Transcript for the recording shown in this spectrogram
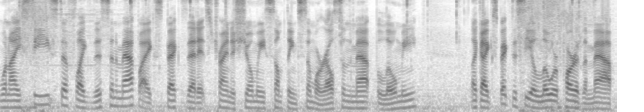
when I see stuff like this in a map, I expect that it's trying to show me something somewhere else in the map below me. Like, I expect to see a lower part of the map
